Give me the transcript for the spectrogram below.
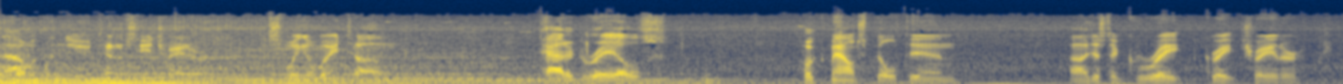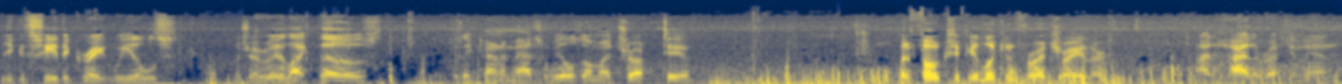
Now with the new Tennessee trailer, the swing away tongue, padded rails, hook mounts built in. Uh, just a great, great trailer. You can see the great wheels, which I really like those because they kind of match the wheels on my truck too. But folks, if you're looking for a trailer, I'd highly recommend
